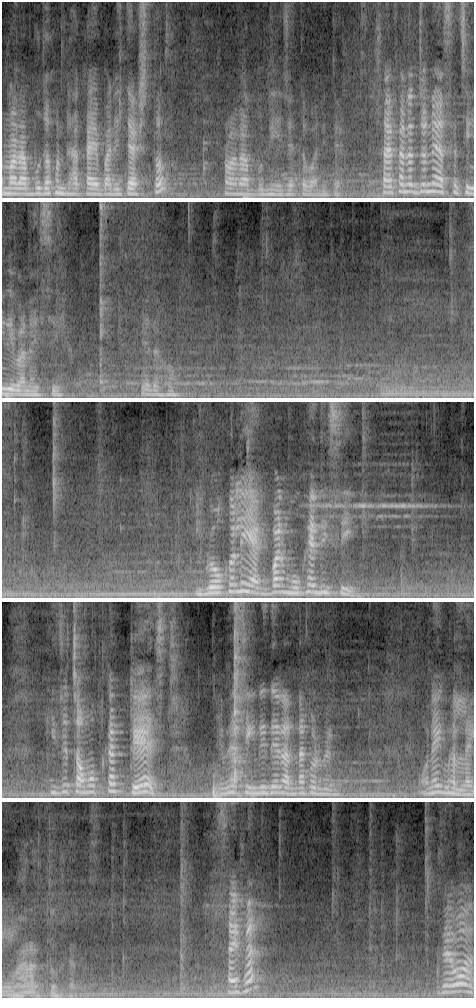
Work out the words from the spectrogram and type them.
আমার আব্বু যখন ঢাকায় বাড়িতে আসতো আমার আব্বু নিয়ে যেত বাড়িতে। সাইফানের জন্য আজকে চিংড়ি বানাইছি। এ দেখো। ব্রোকলি একবার মুখে দিছি। কি যে চমৎকার টেস্ট। এবার চিংড়ি দিয়ে রান্না করবেন। অনেক ভালো লাগে। মারাত্মক সাইফান? কেমন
